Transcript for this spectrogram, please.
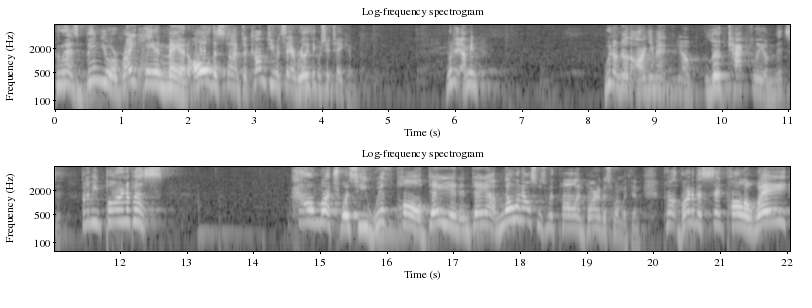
who has been your right hand man all this time, to come to you and say, I really think we should take him, What I mean, we don't know the argument. You know, Luke tactfully omits it. But I mean, Barnabas. How much was he with Paul day in and day out? No one else was with Paul, and Barnabas went with him. Paul, Barnabas sent Paul away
